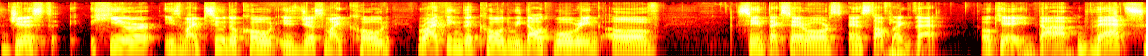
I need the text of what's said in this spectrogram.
just here is my pseudocode, is just my code, writing the code without worrying of syntax errors and stuff like that. Okay, that that's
